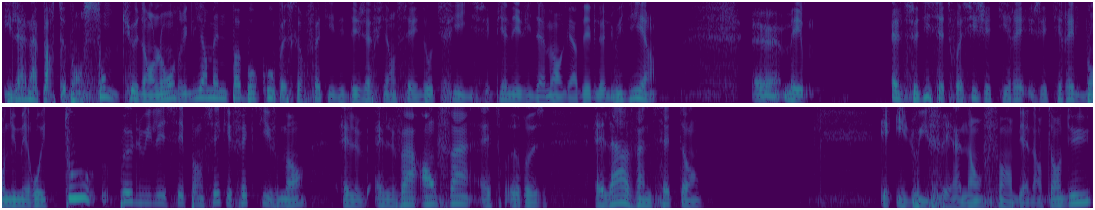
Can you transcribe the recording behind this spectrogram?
Il a un appartement somptueux dans Londres. Il n'y emmène pas beaucoup parce qu'en fait, il est déjà fiancé à une autre fille. C'est bien évidemment regardé de le lui dire. Euh, mais elle se dit cette fois-ci j'ai tiré, le bon numéro et tout peut lui laisser penser qu'effectivement elle, va enfin être heureuse. Elle a 27 ans et il lui fait un enfant bien entendu.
